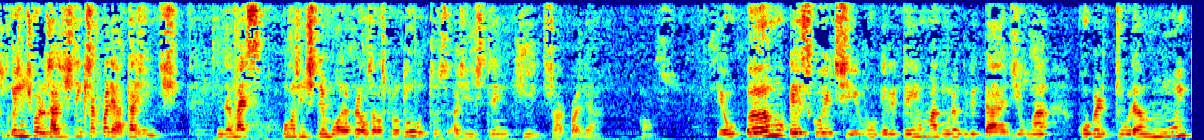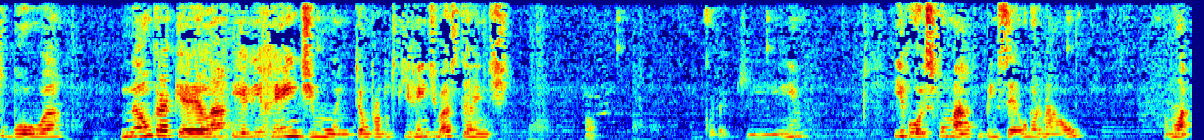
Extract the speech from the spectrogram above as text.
Tudo que a gente for usar, a gente tem que chacoalhar, tá, gente? Ainda mais como a gente demora pra usar os produtos, a gente tem que chacoalhar. Ó. Eu amo esse corretivo, ele tem uma durabilidade, uma cobertura muito boa não craquela e ele rende muito. É um produto que rende bastante. Ó, por aqui. E vou esfumar com pincel normal. Vamos lá.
